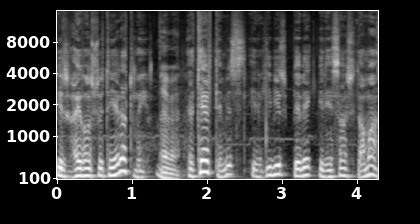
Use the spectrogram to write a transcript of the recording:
bir hayvan suretine yaratmıyor. Evet. Ya tertemiz diyelim ki bir bebek bir insan sureti ama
